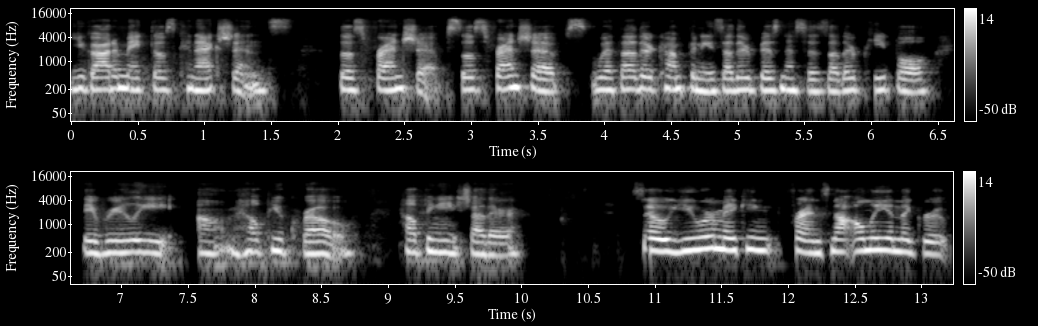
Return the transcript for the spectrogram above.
you got to make those connections those friendships those friendships with other companies other businesses other people they really um, help you grow helping each other. So you were making friends not only in the group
